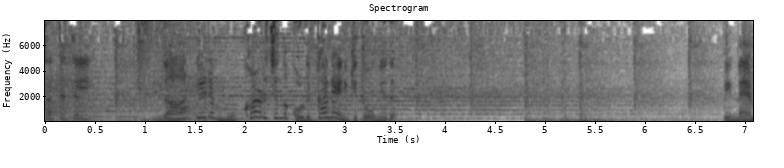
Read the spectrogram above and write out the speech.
സത്യത്തിൽ ഗാർഗിയുടെ മുഖം അടിച്ചെന്ന് കൊടുക്കാനാ എനിക്ക് തോന്നിയത്. പിന്നെ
